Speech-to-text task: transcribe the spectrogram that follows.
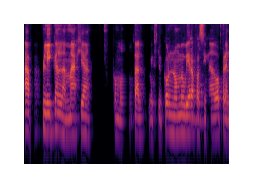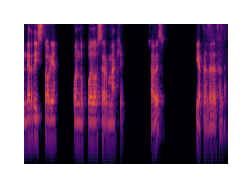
aplican la magia como tal. Me explicó, no me hubiera fascinado aprender de historia cuando puedo hacer magia, ¿sabes? Y aprender a defender.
